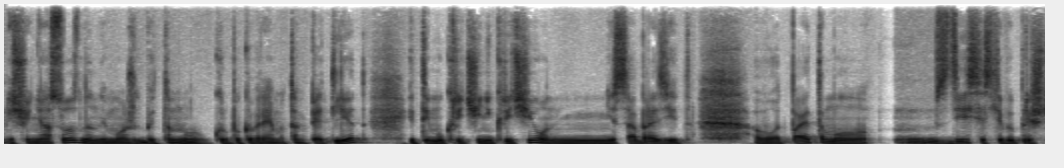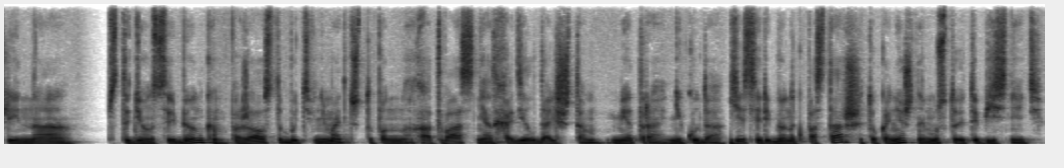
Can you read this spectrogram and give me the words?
еще неосознанный, может быть, там, ну, грубо говоря, ему там 5 лет, и ты ему кричи, не кричи, он не сообразит. Вот, поэтому здесь, если вы пришли на стадион с ребенком, пожалуйста, будьте внимательны, чтобы он от вас не отходил дальше там метра никуда. Если ребенок постарше, то, конечно, ему стоит объяснить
